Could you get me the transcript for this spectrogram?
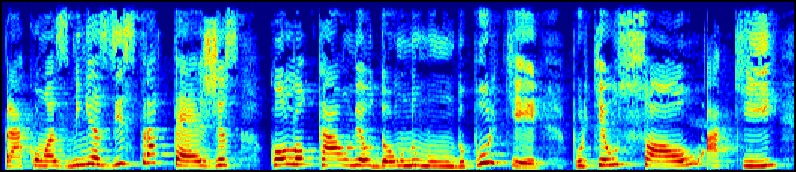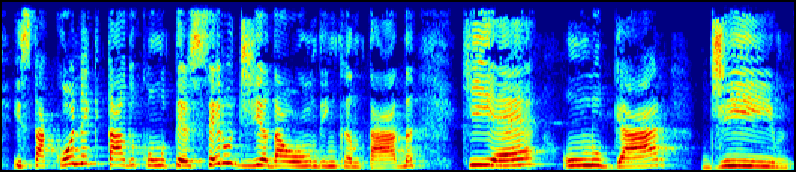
para com as minhas estratégias colocar o meu dom no mundo. Por quê? Porque o sol aqui está conectado com o terceiro dia da onda encantada, que é um lugar de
